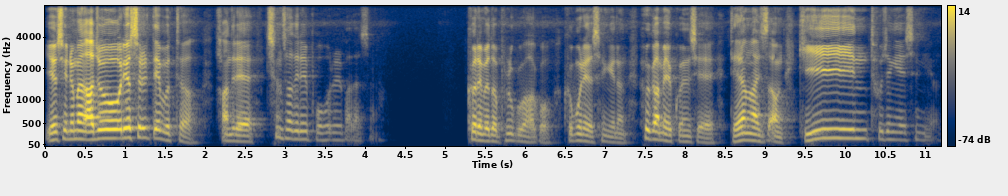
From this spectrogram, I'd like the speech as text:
예수님은 아주 어렸을 때부터 하늘의 천사들의 보호를 받았어요. 그럼에도 불구하고 그분의 생애는 흑암의 권세에 대항하여 싸운 긴 투쟁의 생이었다.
